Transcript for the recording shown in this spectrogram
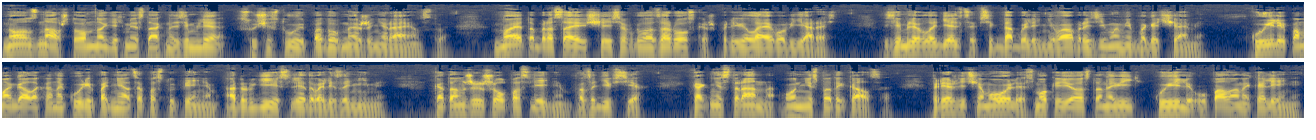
но он знал, что во многих местах на земле существует подобное же неравенство. Но эта бросающаяся в глаза роскошь привела его в ярость. Землевладельцы всегда были невообразимыми богачами – Куили помогала Ханакури подняться по ступеням, а другие следовали за ними. Катанжи шел последним, позади всех. Как ни странно, он не спотыкался. Прежде чем Оля смог ее остановить, Куили упала на колени.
